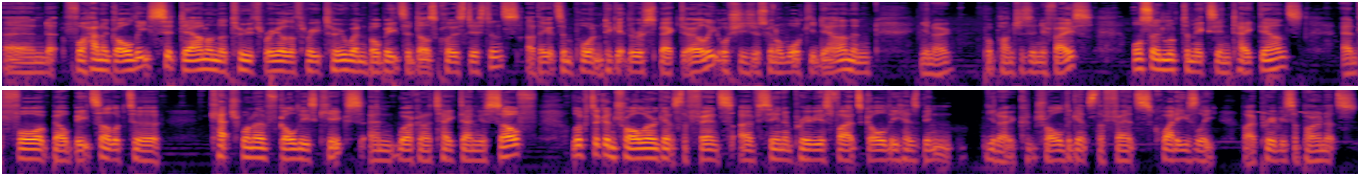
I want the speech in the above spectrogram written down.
And for Hannah Goldy, sit down on the 2-3 or the 3-2 when Belbita does close distance. I think it's important to get the respect early or she's just going to walk you down and, you know, put punches in your face. Also look to mix in takedowns. And for Belbita, look to catch one of Goldy's kicks and work on a takedown yourself. Look to control her against the fence. I've seen in previous fights Goldy has been, you know, controlled against the fence quite easily by previous opponents.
